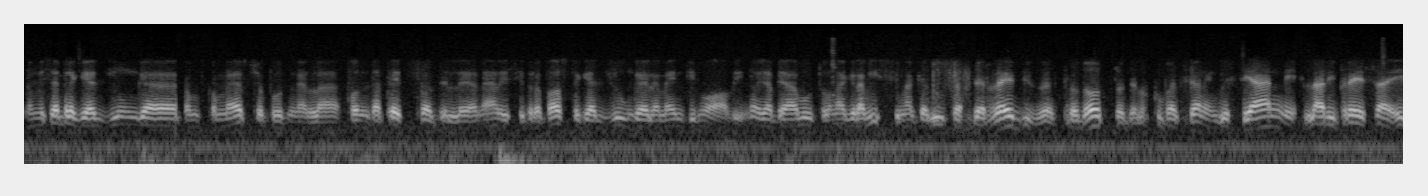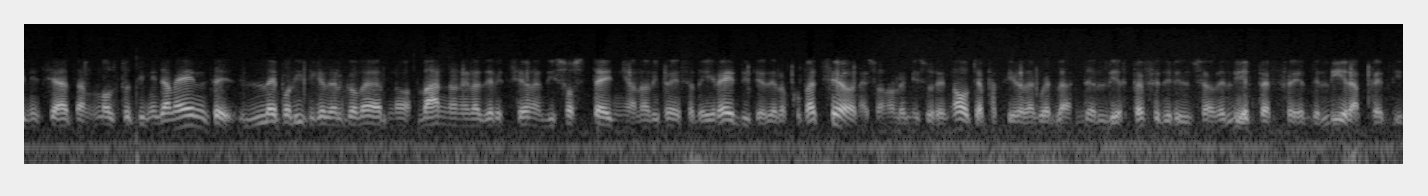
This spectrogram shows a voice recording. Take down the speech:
non mi sembra che aggiunga Confcommercio, pur nella fondatezza delle analisi proposte, che aggiunga elementi nuovi. Noi abbiamo avuto una gravissima caduta del reddito, del prodotto, dell'occupazione in questi anni, la ripresa è iniziata molto timidamente, le politiche del governo vanno nella direzione di sostegno alla ripresa dei redditi e dell'occupazione, sono le misure note a partire da quella dell'IRPEF di riduzione dell'IRPEF e dell'IRAP e di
